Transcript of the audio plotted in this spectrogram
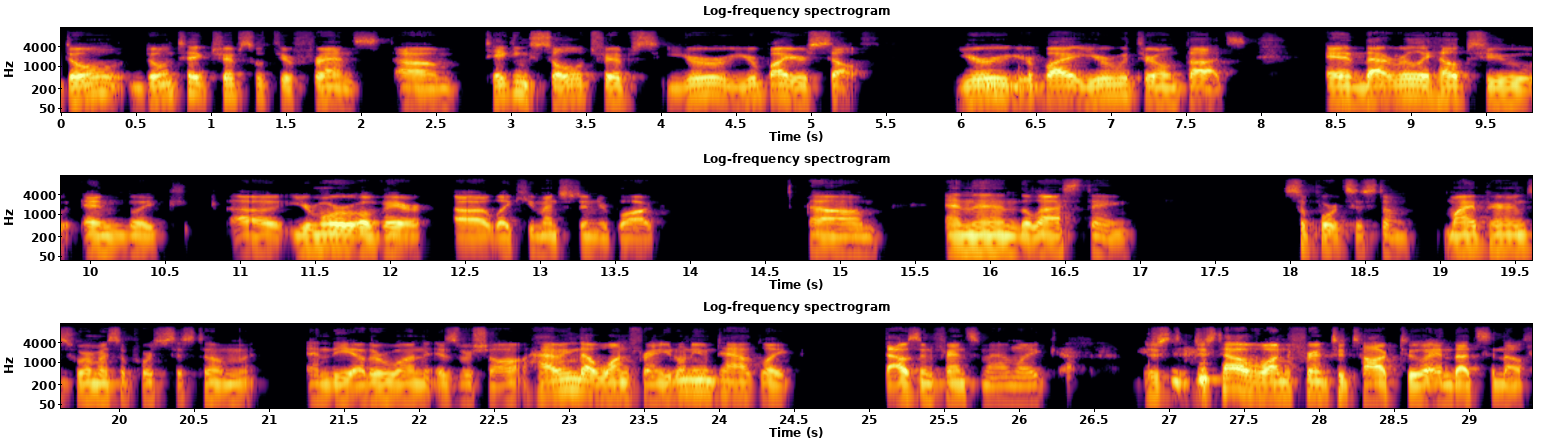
Don't don't take trips with your friends. Um, taking solo trips, you're you're by yourself. You're mm-hmm. you're by you're with your own thoughts, and that really helps you. And like uh, you're more aware, uh, like you mentioned in your blog. Um, and then the last thing, support system. My parents were my support system, and the other one is Vishal. Having that one friend, you don't even have like thousand friends, man. Like just just have one friend to talk to, and that's enough.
